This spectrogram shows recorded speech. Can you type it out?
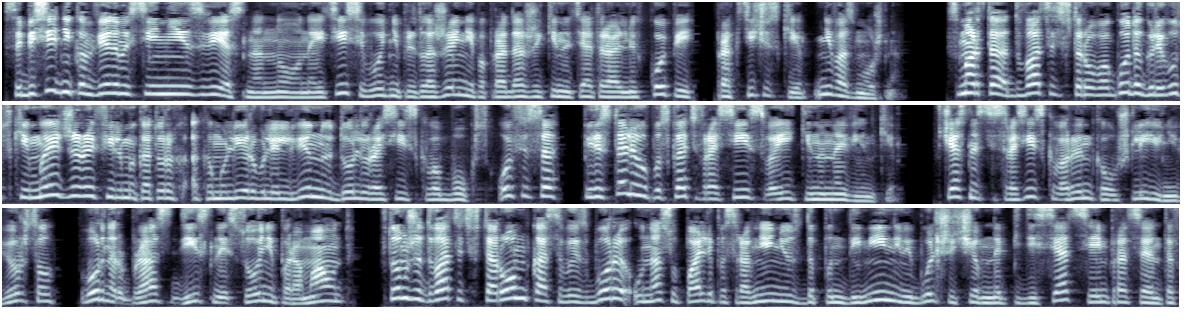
собеседникам «Ведомостей» неизвестно, но найти сегодня предложение по продаже кинотеатральных копий практически невозможно. С марта 22 года голливудские мейджеры, фильмы которых аккумулировали львиную долю российского бокс-офиса, перестали выпускать в России свои киноновинки. В частности, с российского рынка ушли Universal, Warner Bros., Disney, Sony, Paramount. В том же 22-м кассовые сборы у нас упали по сравнению с допандемийными больше, чем на 57%,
